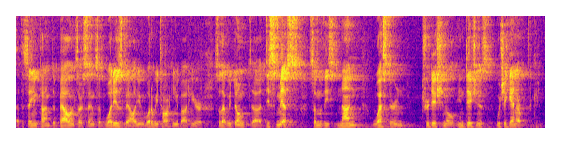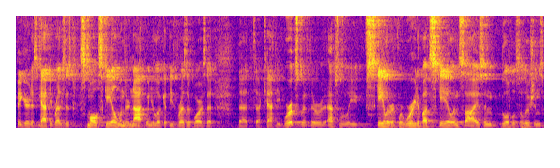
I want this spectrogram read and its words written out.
at the same time, to balance our sense of what is value, what are we talking about here, so that we don't uh, dismiss some of these non Western traditional indigenous, which again are configured, as Kathy rightly says, small scale when they're not. When you look at these reservoirs that, that uh, Kathy works with, they're absolutely scalar if we're worried about scale and size and global solutions.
